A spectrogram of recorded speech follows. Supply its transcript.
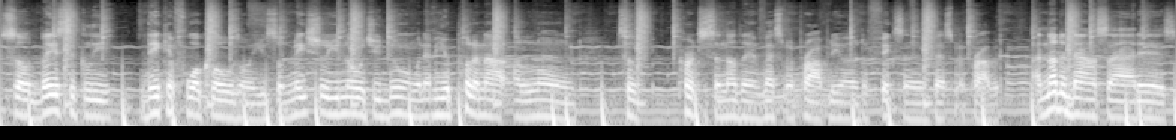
So basically, they can foreclose on you. So make sure you know what you're doing whenever you're pulling out a loan to purchase another investment property or to fix an investment property. Another downside is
